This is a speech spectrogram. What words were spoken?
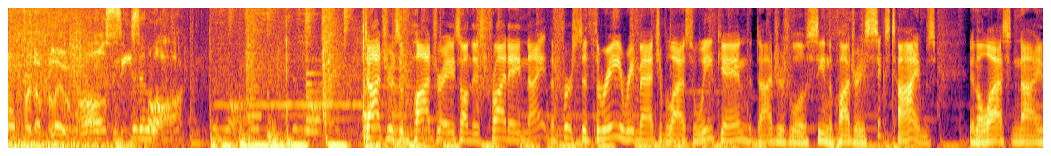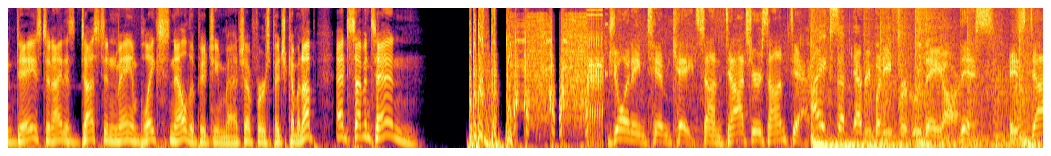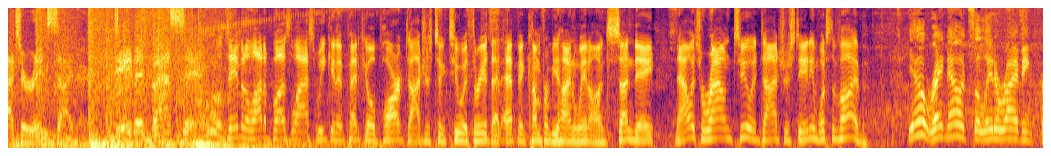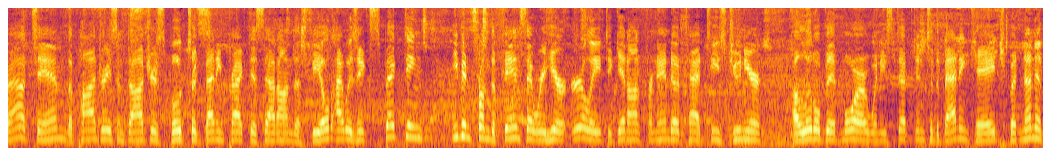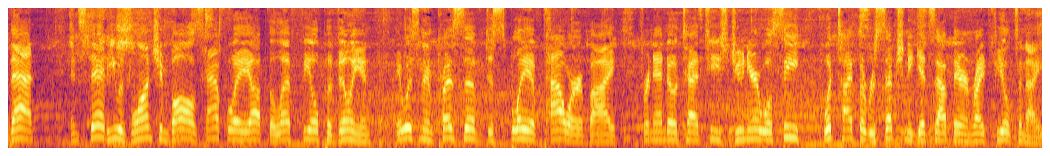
home for the blue all season long. Dodgers and Padres on this Friday night. The first of three rematch of last weekend. The Dodgers will have seen the Padres six times in the last nine days. Tonight is Dustin May and Blake Snell, the pitching matchup. First pitch coming up at 710. Joining Tim Cates on Dodgers on deck. I accept everybody for who they are. This is Dodger Insider, David Vassegh. Well, David, a lot of buzz last weekend at Petco Park. Dodgers took two or three at that epic come from behind win on Sunday. Now it's round two at Dodger Stadium. What's the vibe? Yeah, right now it's a late arriving crowd, Tim. The Padres and Dodgers both took batting practice out on the field. I was expecting, even from the fans that were here early, to get on Fernando Tatis Jr. a little bit more when he stepped into the batting cage, but none of that. Instead, he was launching balls halfway up the left field pavilion. It was an impressive display of power by Fernando Tatis Jr. We'll see what type of reception he gets out there in right field tonight.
